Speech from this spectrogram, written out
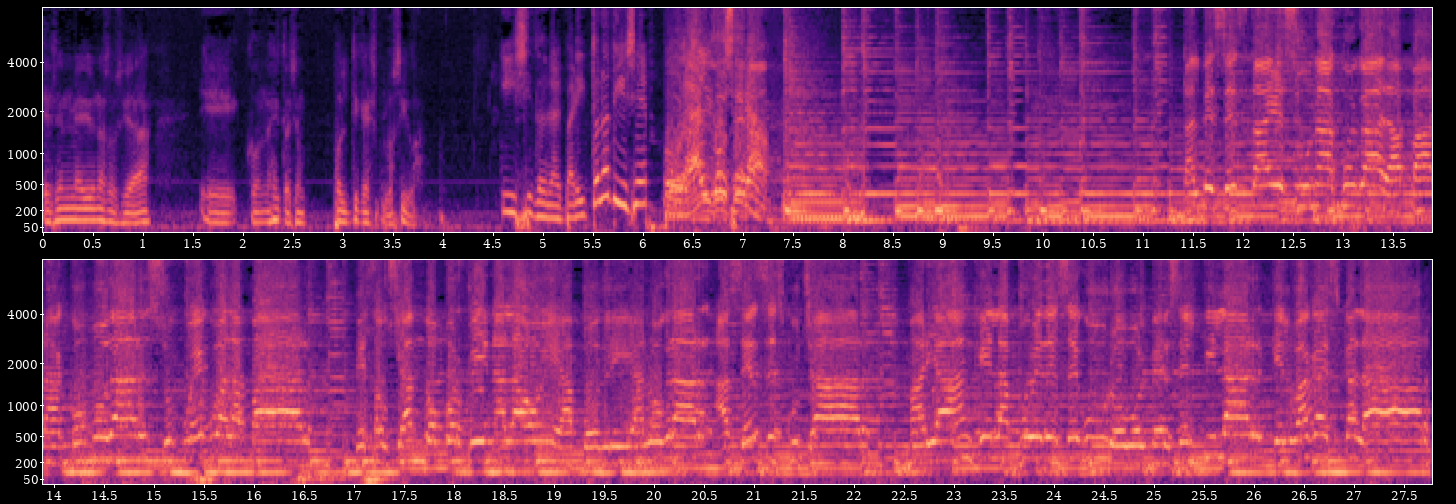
es en medio de una sociedad eh, con una situación política explosiva. Y si don Alvarito lo dice, Por algo será. Tal vez esta es una jugada para acomodar su juego a la par. Desahuciando por fin a la OEA podría lograr hacerse escuchar. María Ángela puede seguro volverse el pilar que lo haga escalar.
